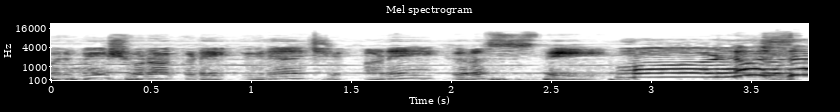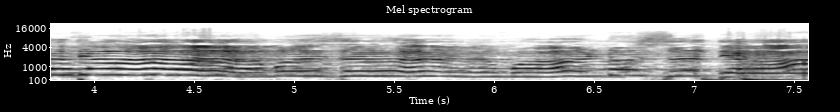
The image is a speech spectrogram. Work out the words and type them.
परमेश्वराकडे येण्याचे अनेक रस्ते. माणूस द्या मज माणूस द्या.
